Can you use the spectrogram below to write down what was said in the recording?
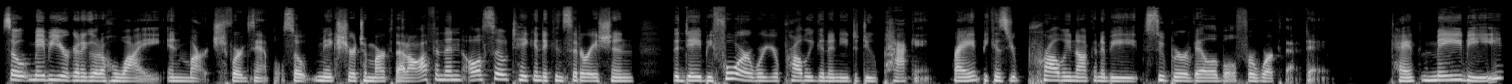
So maybe you're going to go to Hawaii in March, for example. So make sure to mark that off and then also take into consideration the day before where you're probably going to need to do packing right? Because you're probably not going to be super available for work that day. Okay. Maybe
